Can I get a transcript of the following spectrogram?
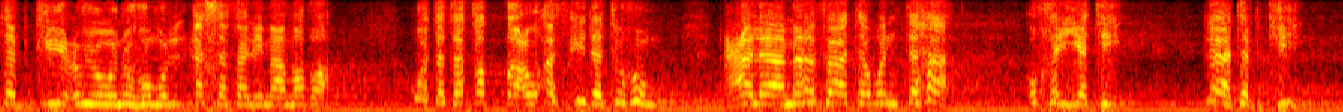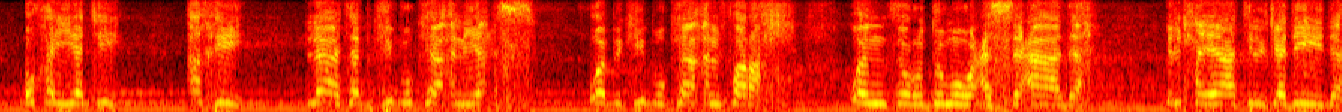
تبكي عيونهم الأسف لما مضى. وتتقطع أفئدتهم على ما فات وانتهى. أخيتي لا تبكي. أخيتي أخي لا تبكي بكاء اليأس وابكي بكاء الفرح وانثر دموع السعادة بالحياة الجديدة.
